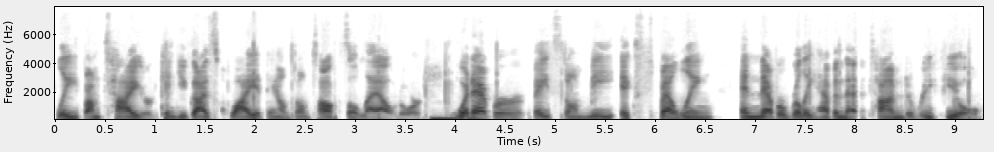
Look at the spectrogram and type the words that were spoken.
sleep. I'm tired. Can you guys quiet down? Don't talk so loud or mm-hmm. whatever based on me expelling and never really having that time to refuel.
